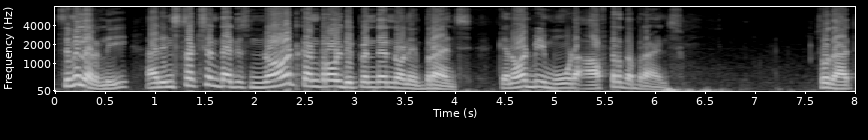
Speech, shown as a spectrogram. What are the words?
Similarly, an instruction that is not control dependent on a branch cannot be moved after the branch so that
